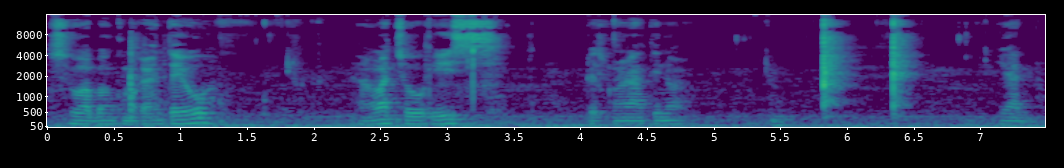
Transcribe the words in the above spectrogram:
So habang kumakain tayo, ang matso is press muna natin no. Yan.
